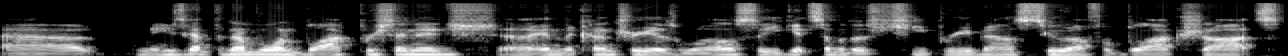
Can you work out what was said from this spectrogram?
Uh, I mean, he's got the number one block percentage uh, in the country as well. So you get some of those cheap rebounds too off of block shots.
